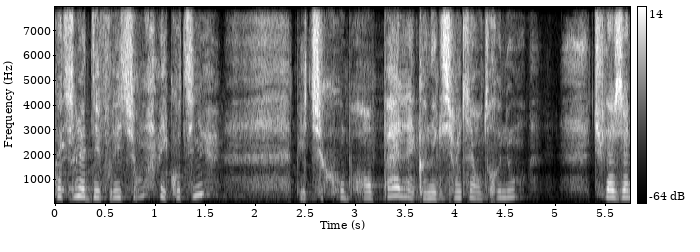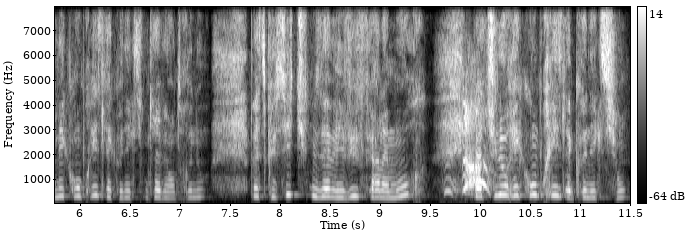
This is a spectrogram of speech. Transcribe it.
continue à te défouler sur moi, mais continue. Mais tu comprends pas la connexion qu'il y a entre nous. Tu l'as jamais comprise, la connexion qu'il y avait entre nous. Parce que si tu nous avais vu faire l'amour, bah tu l'aurais comprise, la connexion.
